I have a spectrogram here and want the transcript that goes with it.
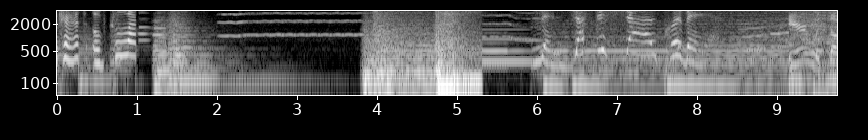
a cat of class. Then justice shall prevail. Here with the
